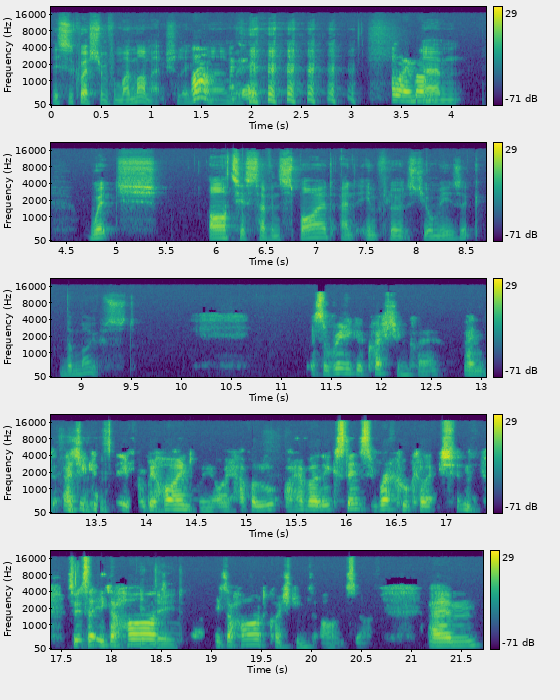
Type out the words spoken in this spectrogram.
this is a question from my mum, actually. Ah, um, Hello, Mum. um, which artists have inspired and influenced your music the most? It's a really good question, Claire. And as you can see from behind me, I have a I have an extensive record collection. So it's a it's a hard Indeed. it's a hard question to answer. Um,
